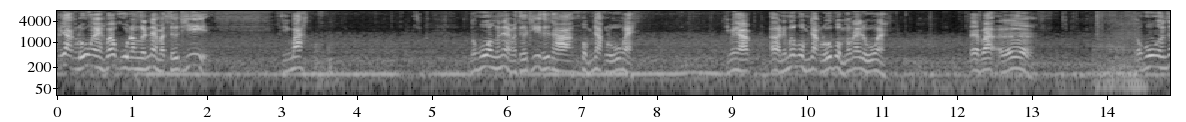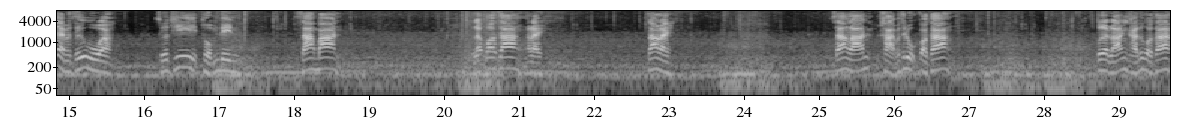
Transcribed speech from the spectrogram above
ก็อยากรู้ไงว่าคุณเอาเงินไหนมาซื้อที่จริงปะนกฮูกเอาเงินไหนมาซื้อที่ซื้อทาง ผมอยากรู้ไงจริงไหมครับเออในเมื่อผมอยากรู้ผมต้องได้รู้ไงเข้าใจปะเออนกฮูกเอาเงินไหนมาซื้อวัว ซื้อที่ถมดิน สร้างบ้าน แล้วก็สร้างอะไร สร้างอะไร สร้างร้านขายวัสดุก่อสร้าง เปิดร้านขายวัสดุก่อสร้าง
